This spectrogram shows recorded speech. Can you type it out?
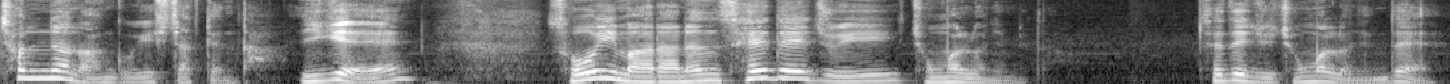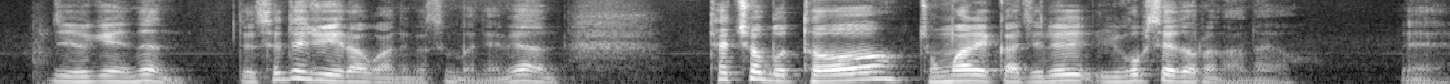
천년 왕국이 시작된다. 이게 소위 말하는 세대주의 종말론입니다. 세대주의 종말론인데 이제 여기에는 세대주의라고 하는 것은 뭐냐면 태초부터 종말에까지를 일곱 세대로 나눠요. 예.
